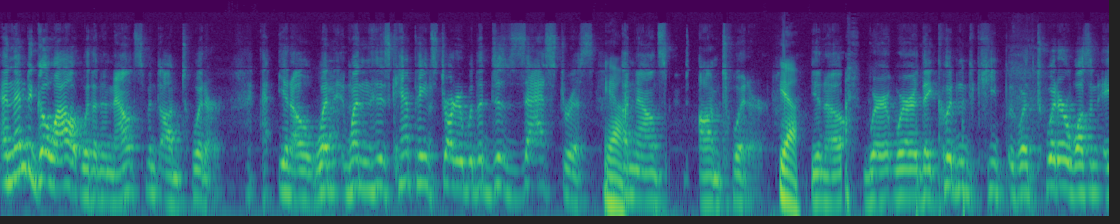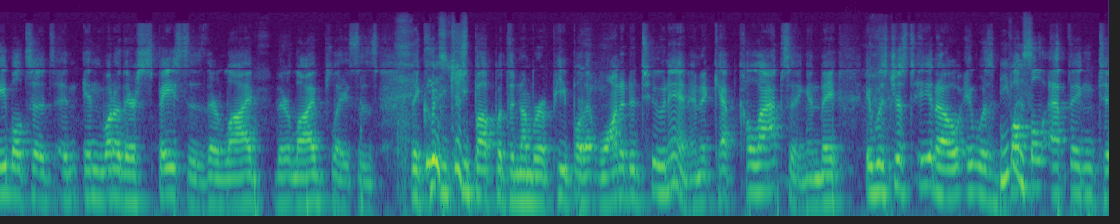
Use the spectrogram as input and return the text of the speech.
and then to go out with an announcement on Twitter. You know, when when his campaign started with a disastrous Yeah. announcement on Twitter yeah you know where where they couldn't keep where twitter wasn't able to in, in one of their spaces their live their live places they couldn't keep up with the number of people that wanted to tune in and it kept collapsing and they it was just you know it was It was- bumble effing to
